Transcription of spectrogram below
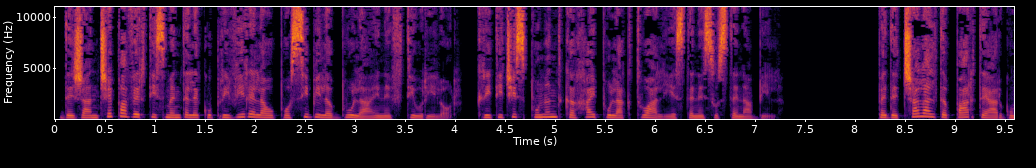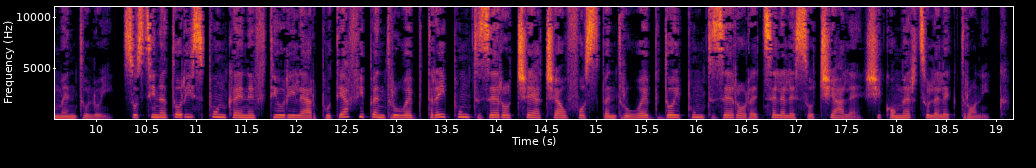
Deja încep avertismentele cu privire la o posibilă bulă a NFT-urilor, criticii spunând că hype-ul actual este nesustenabil. Pe de cealaltă parte a argumentului, susținătorii spun că NFT-urile ar putea fi pentru Web 3.0 ceea ce au fost pentru Web 2.0 rețelele sociale și comerțul electronic.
